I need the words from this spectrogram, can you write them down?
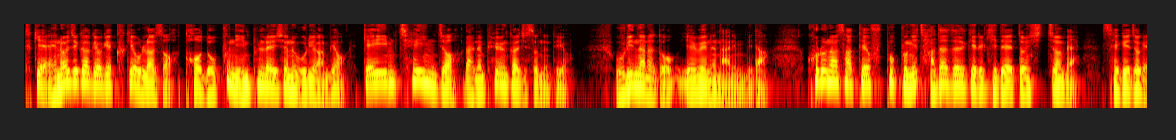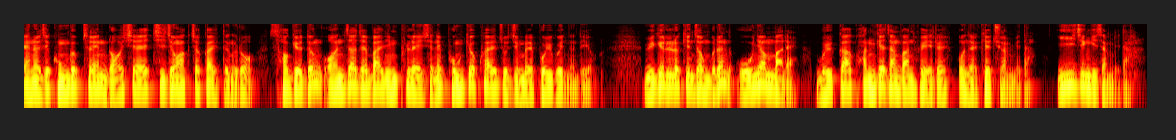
특히 에너지 가격이 크게 올라서 더 높은 인플레이션을 우려하며 게임 체인저라는 표현까지 썼는데요. 우리나라도 예외는 아닙니다. 코로나 사태 후폭풍이 잦아들기를 기대했던 시점에 세계적 에너지 공급처인 러시아의 지정학적 갈등으로 석유 등 원자 재발 인플레이션이 본격화할 조짐을 보이고 있는데요. 위기를 느낀 정부는 5년 만에 물가 관계장관 회의를 오늘 개최합니다. 이진 기자입니다.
